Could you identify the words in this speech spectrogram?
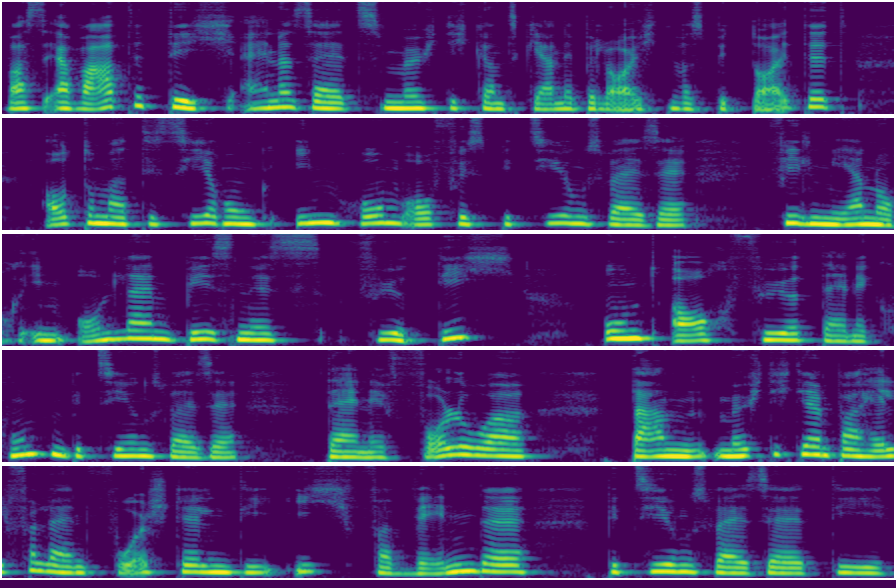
Was erwartet dich? Einerseits möchte ich ganz gerne beleuchten, was bedeutet Automatisierung im Homeoffice beziehungsweise viel mehr noch im Online-Business für dich und auch für deine Kunden beziehungsweise deine Follower. Dann möchte ich dir ein paar Helferlein vorstellen, die ich verwende beziehungsweise die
